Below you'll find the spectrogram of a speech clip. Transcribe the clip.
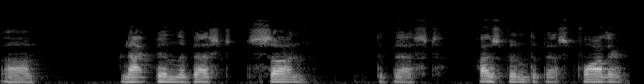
um, not been the best son, the best husband, the best father,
